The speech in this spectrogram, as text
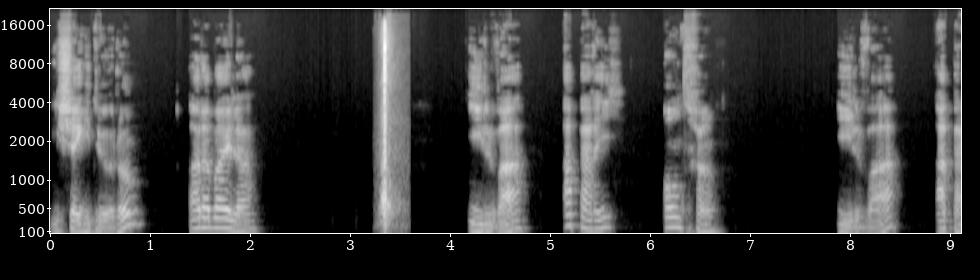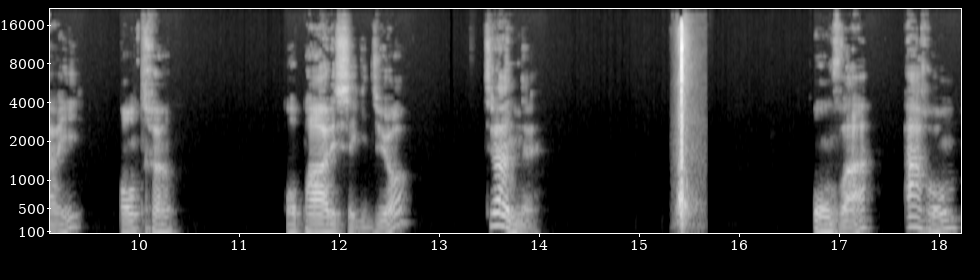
İşe gidiyorum arabayla. Il va à Paris en train. Il va à Paris en train. O gidiyor trenle. On va à Rome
